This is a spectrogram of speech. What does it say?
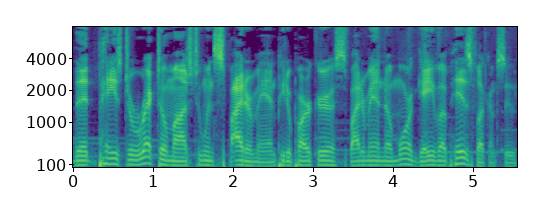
that pays direct homage to when Spider Man, Peter Parker, Spider Man No More, gave up his fucking suit.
